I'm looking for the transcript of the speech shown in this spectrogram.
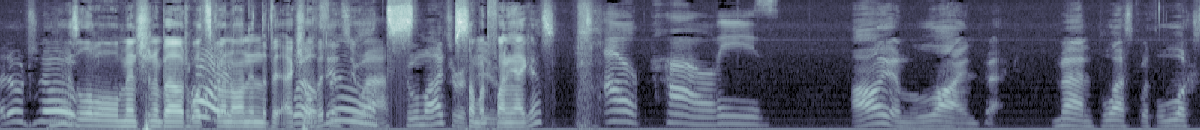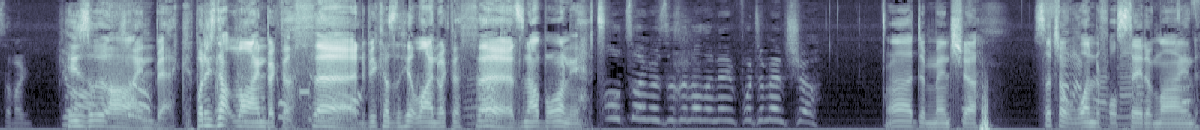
I don't know. There's a little mention about what's going on in the vi- actual well, video. Since you It's asked, who am I to somewhat refuse? funny, I guess. Oh, please. I am Linebeck, man blessed with looks of a god. He's Linebeck, but he's not Linebeck the Third because the Linebeck the Third's not born yet. Alzheimer's is another name for dementia. Ah, dementia. Such a wonderful state of mind.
